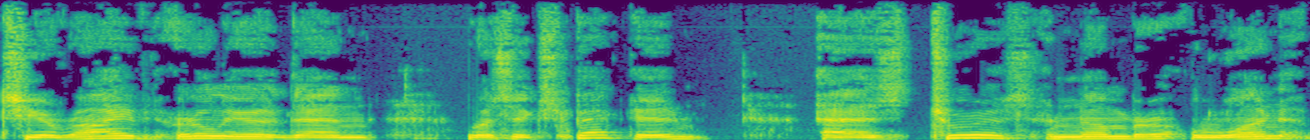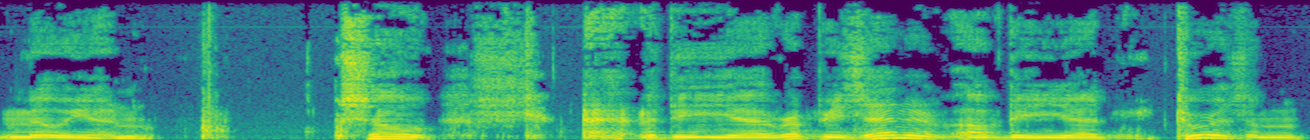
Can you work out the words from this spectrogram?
She arrived earlier than was expected as tourist number 1 million. So, the uh, representative of the uh, tourism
